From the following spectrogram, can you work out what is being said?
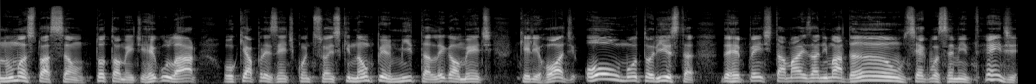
numa situação totalmente irregular ou que apresente condições que não permita legalmente que ele rode, ou o motorista de repente está mais animadão, se é que você me entende,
